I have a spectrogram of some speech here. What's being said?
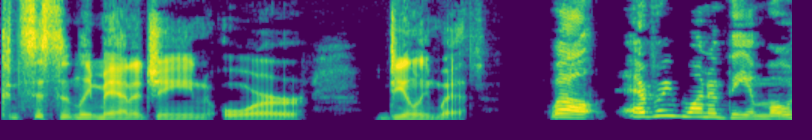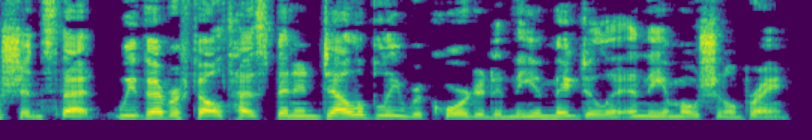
consistently managing or dealing with? Well, every one of the emotions that we've ever felt has been indelibly recorded in the amygdala in the emotional brain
